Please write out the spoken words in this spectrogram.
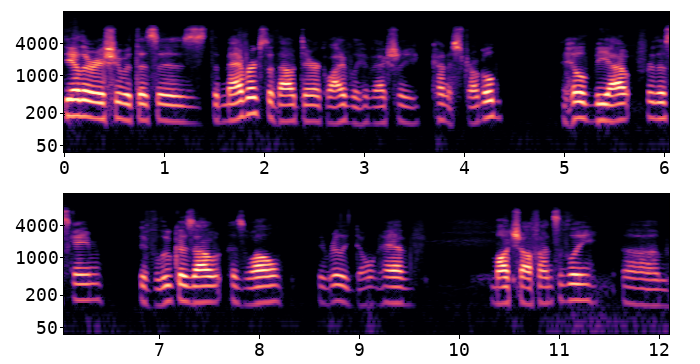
the other issue with this is the Mavericks without Dereck Lively have actually kind of struggled. He'll be out for this game. If Luka's out as well, they really don't have much offensively. Um,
